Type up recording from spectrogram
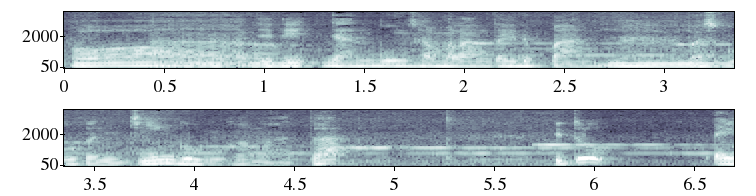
Oh. Nah, jadi nyambung sama lantai depan Iya, iya, iya. pas gue kencing gue buka mata itu eh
